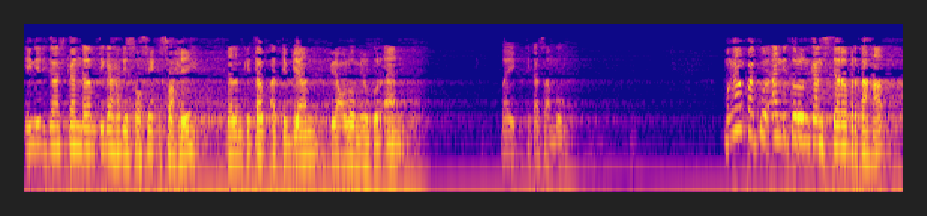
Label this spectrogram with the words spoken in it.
ini dijelaskan dalam tiga hadis sahih, sahih dalam kitab At-Tibyan fi Ulumil Quran. Baik, kita sambung. Mengapa Quran diturunkan secara bertahap?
